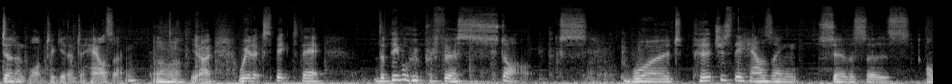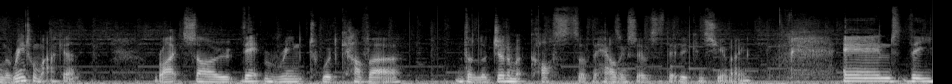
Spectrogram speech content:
didn't want to get into housing. You know, we'd expect that the people who prefer stocks would purchase their housing services on the rental market, right? So that rent would cover the legitimate costs of the housing services that they're consuming, and the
